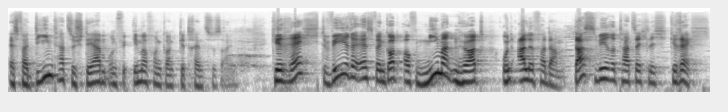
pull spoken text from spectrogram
es verdient hat zu sterben und für immer von Gott getrennt zu sein. Gerecht wäre es, wenn Gott auf niemanden hört und alle verdammt. Das wäre tatsächlich gerecht.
